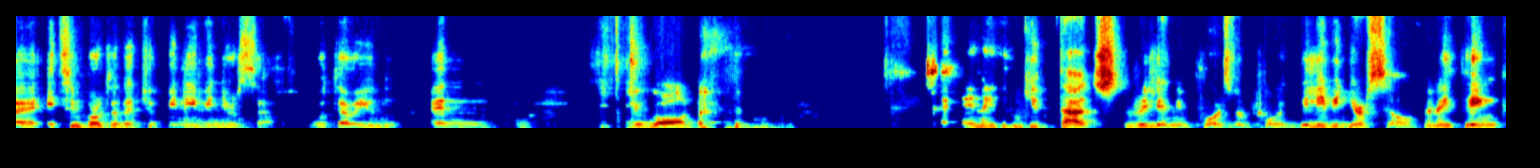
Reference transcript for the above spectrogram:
uh, it's important that you believe in yourself, whatever you do, and you go on. and I think you touched really an important point, believe in yourself. And I think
